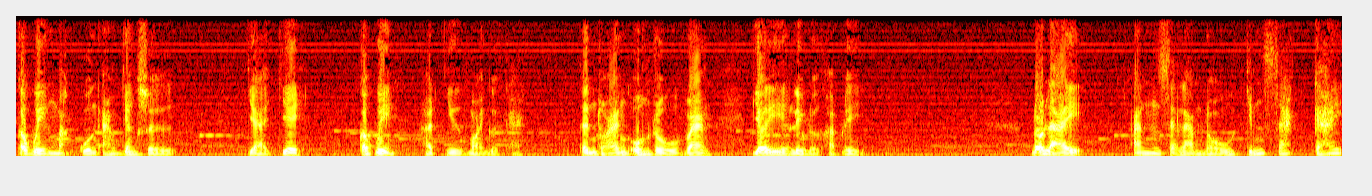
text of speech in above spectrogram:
Có quyền mặc quần áo dân sự Và D. Có quyền hệt như mọi người khác Thỉnh thoảng uống rượu vang với liều lượng hợp lý Đổi lại, anh sẽ làm nổ chính xác cái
